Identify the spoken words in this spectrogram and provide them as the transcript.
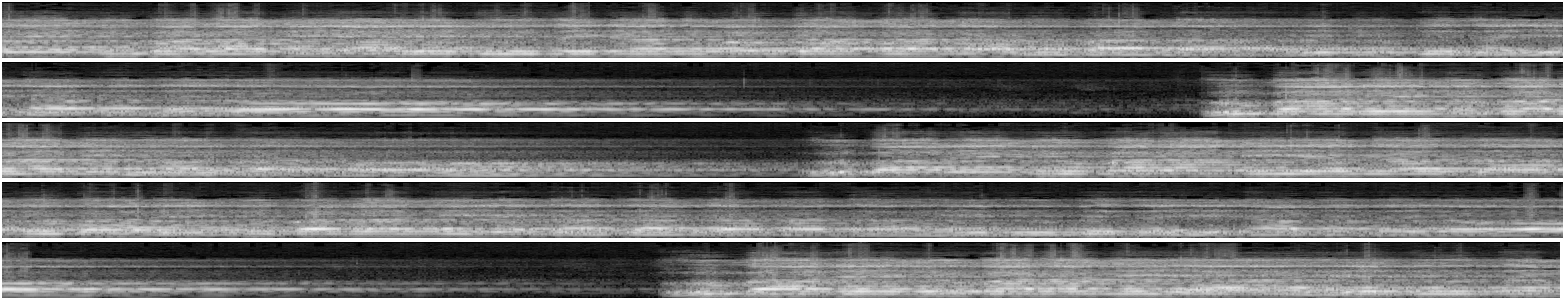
ဒေနုပါရဏိယဟေတုစေတသမုဒ္ဒနာနာရူပနာဟေတုပစ္စယေနပစ္စယော ဥပါဒေနုပါရဏိယောဓမ္မောဥပါရေနုပါရဏိယသာသာနုပါရေနုပါရဏိယသာသာဓမ္မတာဟေတုပစ္စယေနာပစ္စယောဥပါရေနုပါရဏိယဟေတုသမ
